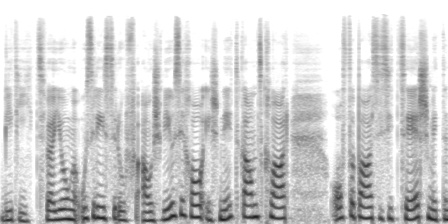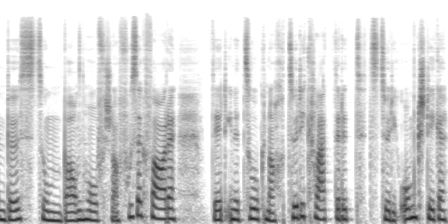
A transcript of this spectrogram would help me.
Wie die zwei jungen Ausreißer auf Alschwil kamen, ist nicht ganz klar. Offenbar sind sie zuerst mit dem Bus zum Bahnhof Schaffhausen gefahren, dort in den Zug nach Zürich geklettert, zu Zürich umgestiegen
